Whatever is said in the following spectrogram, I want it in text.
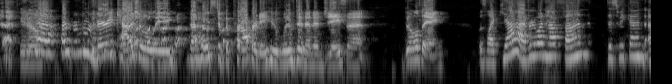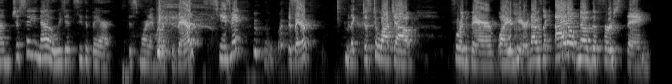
You know? Yeah, I remember very casually the host of the property who lived in an adjacent building was like, Yeah, everyone have fun this weekend. Um, just so you know, we did see the bear this morning. We're like, The bear? Excuse me? The bear? We're like, just to watch out for the bear while you're here. And I was like, I don't know the first thing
